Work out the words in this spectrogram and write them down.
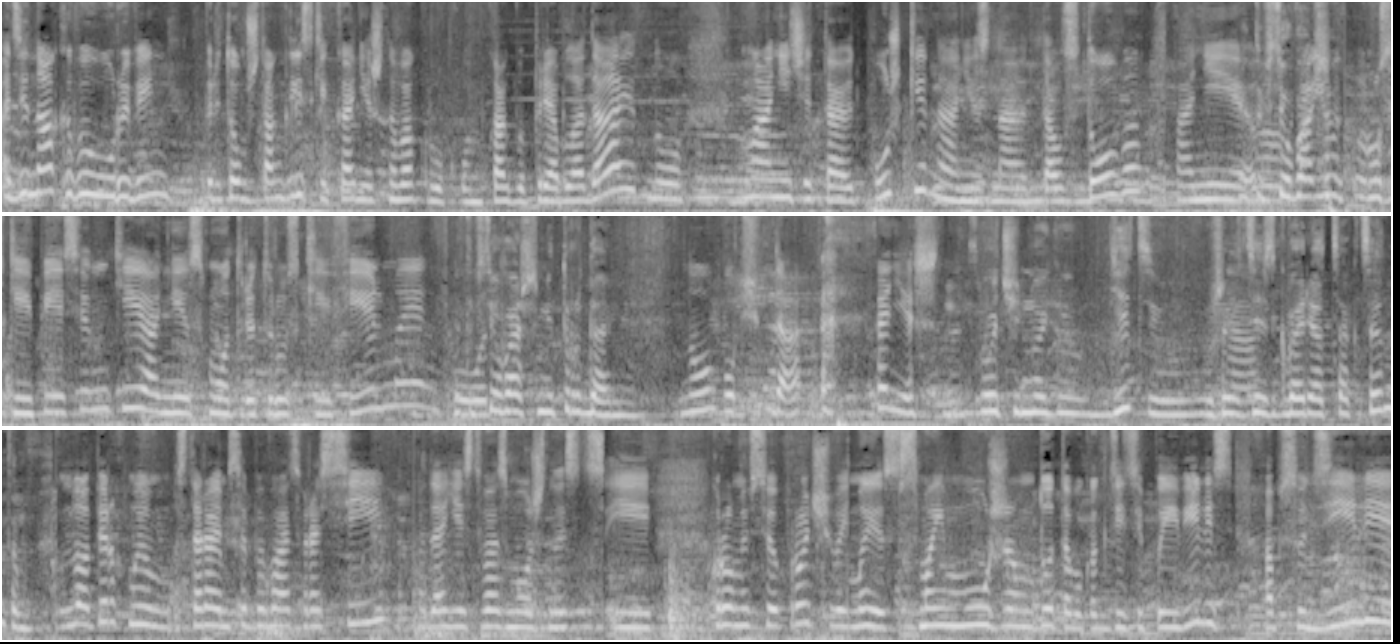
одинаковый уровень, при том, что английский, конечно, вокруг он как бы преобладает, но они читают Пушкина, они знают Толстого, они Это все поют ваши... русские песенки, они смотрят русские фильмы. Это вот. все вашими трудами? Ну, в общем, да, конечно. Очень многие дети уже да. здесь говорят с акцентом. Ну, во-первых, мы стараемся бывать в России, когда есть возможность. И, кроме всего прочего, мы с моим мужем до того, как дети появились, обсудили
